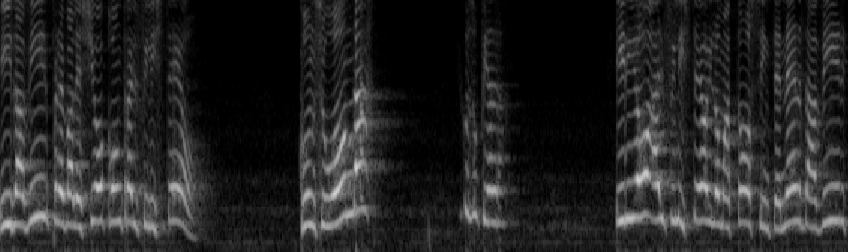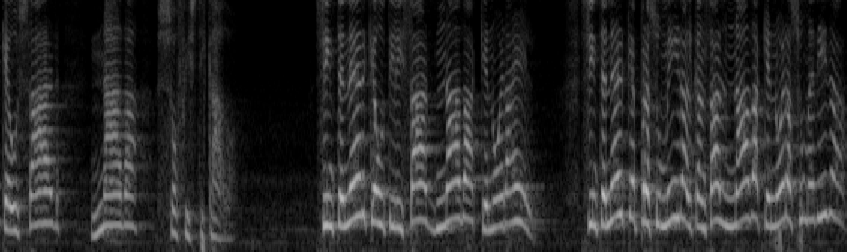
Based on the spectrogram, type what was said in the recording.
Y David prevaleció contra el filisteo con su onda y con su piedra. Hirió al filisteo y lo mató sin tener David que usar nada sofisticado. Sin tener que utilizar nada que no era él. Sin tener que presumir alcanzar nada que no era su medida.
